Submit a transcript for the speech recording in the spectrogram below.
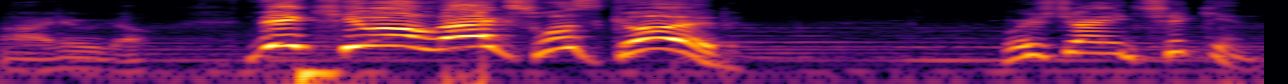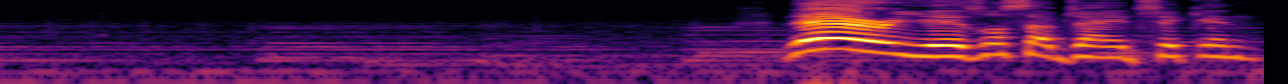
Alright, here we go. VQLX, what's good? Where's Giant Chicken? There he is. What's up, Giant Chicken?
